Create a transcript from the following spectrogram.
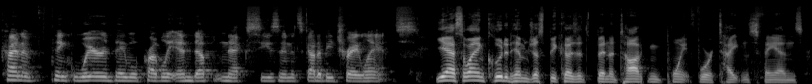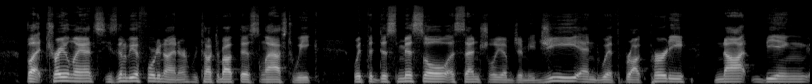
kind of think where they will probably end up next season. It's got to be Trey Lance. Yeah, so I included him just because it's been a talking point for Titans fans. But Trey Lance, he's going to be a 49er. We talked about this last week with the dismissal essentially of Jimmy G and with Brock Purdy not being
